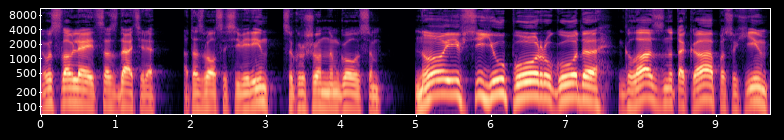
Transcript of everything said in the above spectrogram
восславляет Создателя, отозвался Северин сокрушенным голосом. Но и в сию пору года глаз знатока по сухим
